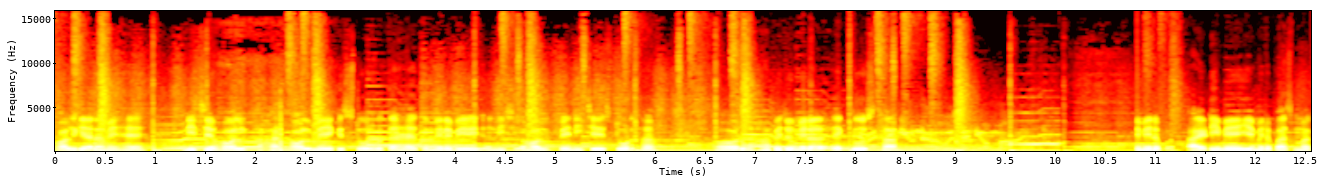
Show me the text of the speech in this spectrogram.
हॉल ग्यारह में है। नीचे हॉल हर हॉल में एक स्टोर होता है तो मेरे भी हॉल पे नीचे स्टोर था। और वहाँ पे जो मेरा एक दोस्त था मेरे आईटी में ये मेरे पास मग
